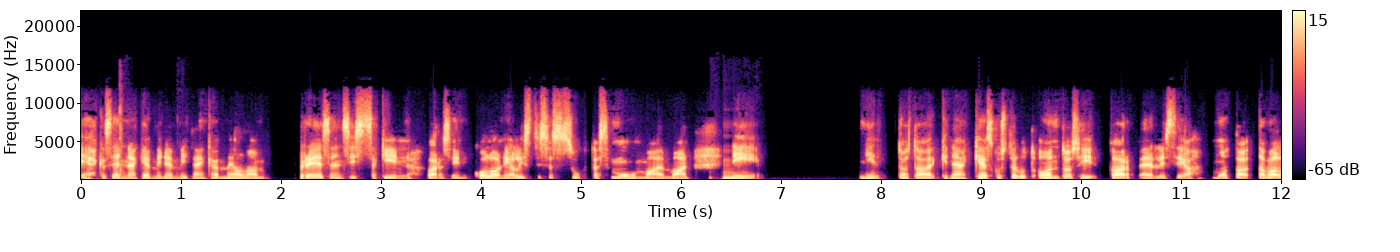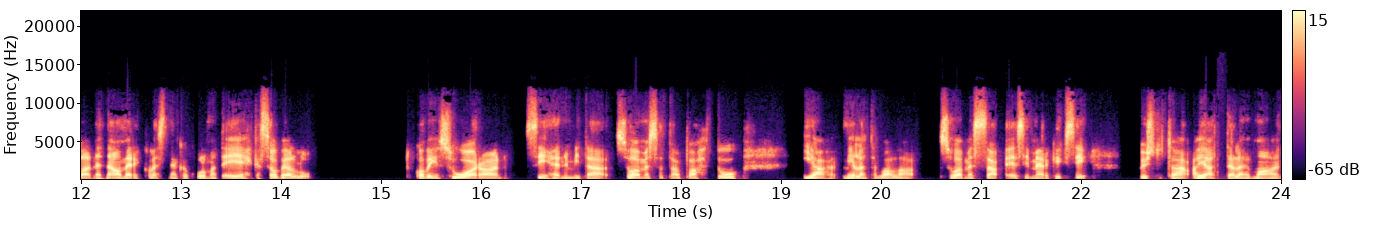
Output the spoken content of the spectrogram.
ehkä sen näkeminen, miten me ollaan presensissäkin varsin kolonialistisessa suhteessa muuhun maailmaan, hmm. niin, niin tota, nämä keskustelut on tosi tarpeellisia, mutta tavallaan että nämä amerikkalaiset näkökulmat ei ehkä sovellu kovin suoraan siihen, mitä Suomessa tapahtuu ja millä tavalla Suomessa esimerkiksi pystytään ajattelemaan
